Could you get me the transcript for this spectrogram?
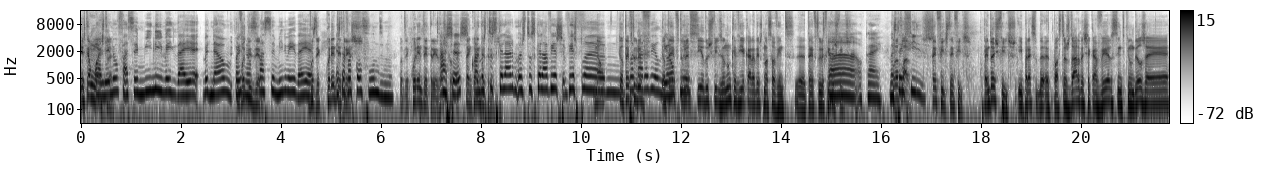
Este é um Olha, extra. eu não faço a mínima ideia. Não, pois vou não dizer- faço a mínima ideia. vou dizer 43. Esta voz confunde-me. Vou dizer 43. acho que ele Achas? Tem Ah, mas 43. tu se calhar, mas tu se calhar vês, vês pela, Não, ele tem, pela fotografia, cara dele. ele eu tem a fotografia dos filhos. Eu nunca vi a cara deste nosso ouvinte. Uh, tem a fotografia dos filhos. Ah, ok. Mas tem lado, filhos. Tem filhos, tem filhos. Tem dois filhos e parece posso-te ajudar, deixa cá ver. Sinto que um deles já é.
